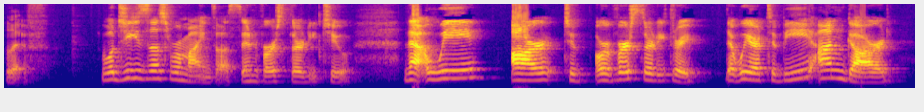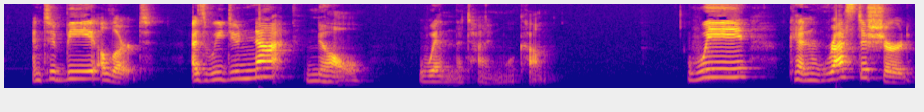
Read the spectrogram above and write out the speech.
live? Well, Jesus reminds us in verse 32 that we are to, or verse 33, that we are to be on guard and to be alert, as we do not know when the time will come. We can rest assured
